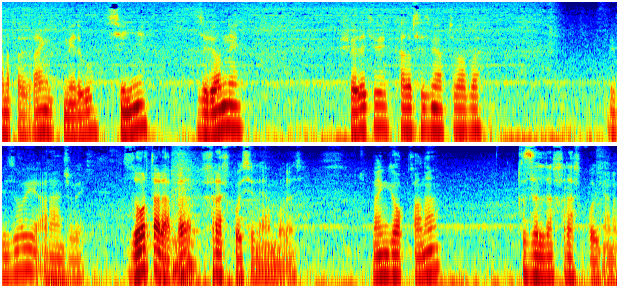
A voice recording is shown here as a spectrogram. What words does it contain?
Anaqa rang nima bu. Синий зеленый фиолетовый kadr sezmayapti baba. Бирюзовый оранжевый zo'r tarafi xira qilib qo'ysanglar ham bo'ladi. Manga yoqqani qizilni xira qilib qo'ygani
